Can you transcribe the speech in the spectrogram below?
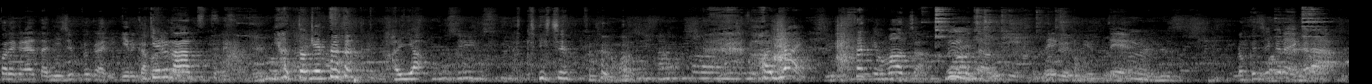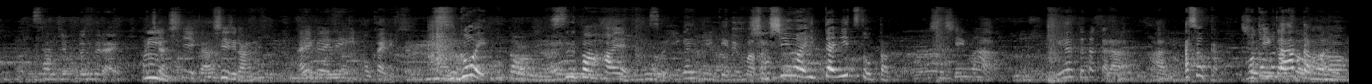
これぐらいだったら20分ぐらいでいけるかな。いけるなっつって。やっとけ早っ。20分。早い。さっきもまおちゃん、まおちゃんに出るって言って、6時ぐらいから30分ぐらい、うん。違う7時から7時からね。あれぐらいで1本書いてきたすごい。スーパー早い。そう意外といける、まあ、写真は一体いつ撮ったの？写真は予約だからあのあそっか。もともとあったもの。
